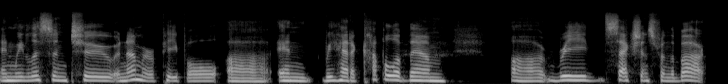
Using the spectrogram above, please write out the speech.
and we listened to a number of people, uh, and we had a couple of them read sections from the book.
